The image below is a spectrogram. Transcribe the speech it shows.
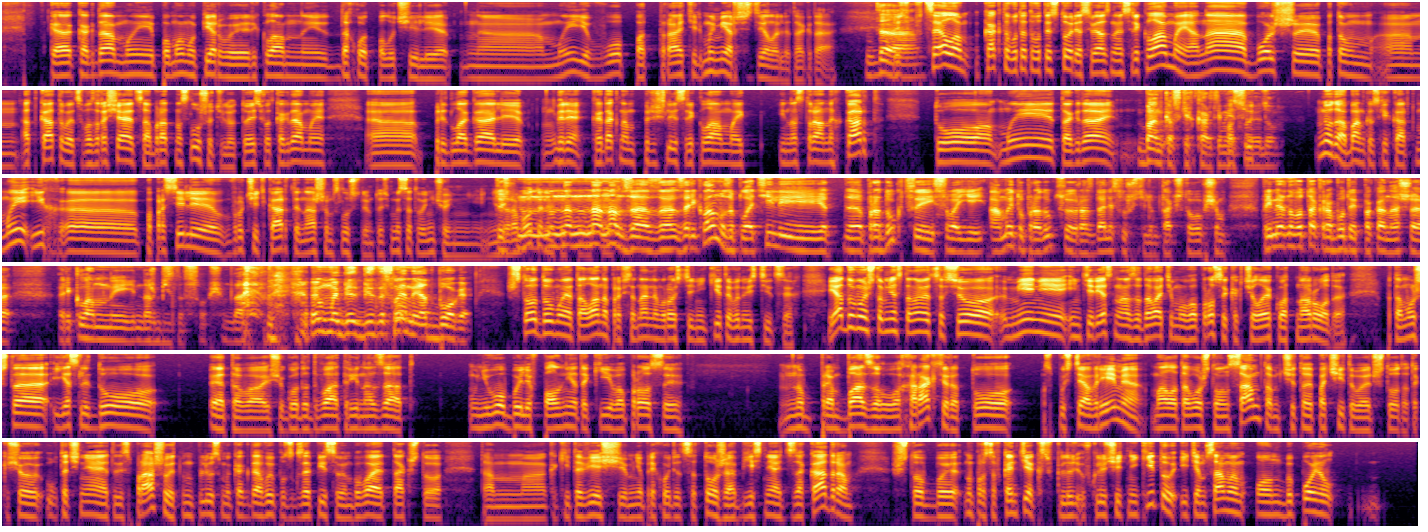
когда мы, по-моему, первый рекламный доход получили, э, мы его потратили, мы мерч сделали тогда. То Да. есть в целом как-то вот эта вот история, связанная с рекламой, она больше потом эм, откатывается, возвращается обратно слушателю. То есть вот когда мы э, предлагали, вернее, когда к нам пришли с рекламой иностранных карт, то мы тогда Банковских карт имеется сути, в виду. Ну да, банковских карт. Мы их э, попросили вручить карты нашим слушателям. То есть мы с этого ничего не, не То есть заработали. н- на- получается. нам за, за, за рекламу заплатили э, продукцией своей, а мы эту продукцию раздали слушателям. Так что, в общем, примерно вот так работает пока наша рекламный наш бизнес, в общем, да. Мы бизнесмены от бога. Что думает Алан о профессиональном росте Никиты в инвестициях? Я думаю, что мне становится все менее интересно задавать ему вопросы как человеку от народа. Потому что если до этого, еще года два-три назад, у него были вполне такие вопросы, ну, прям базового характера, то спустя время, мало того, что он сам там читает, почитывает что-то, так еще уточняет и спрашивает. Ну, плюс мы, когда выпуск записываем, бывает так, что там э, какие-то вещи мне приходится тоже объяснять за кадром, чтобы, ну, просто в контекст вклю- включить Никиту, и тем самым он бы понял,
